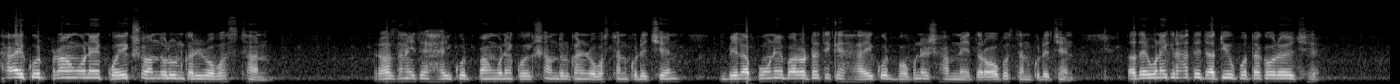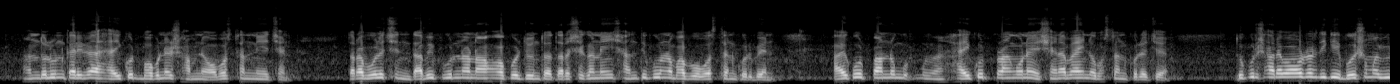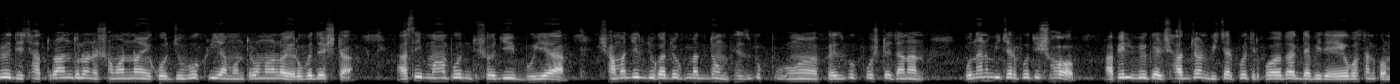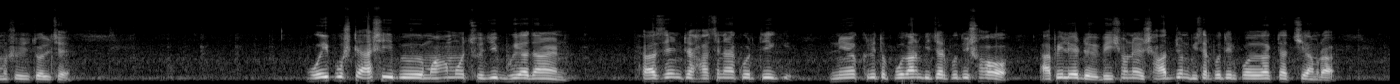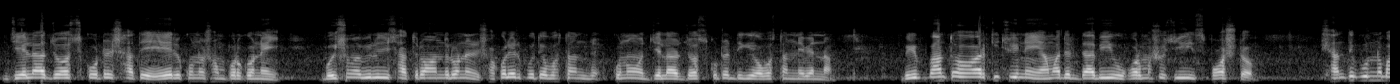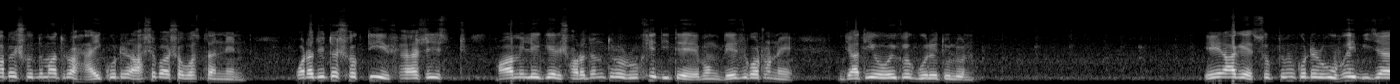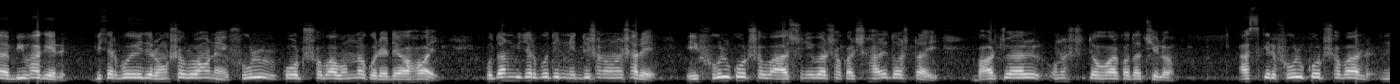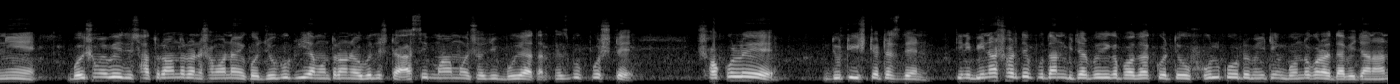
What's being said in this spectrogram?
High court প্রাঙ্গণে কয়েকশো আন্দোলনকারীর অবস্থান। রাজধানীতে হাইকোর্ট প্রাঙ্গণে কয়েকশো আন্দোলনকারীর অবস্থান করেছেন। বেলা পৌনে বারোটা থেকে হাইকোর্ট ভবনের সামনে তারা অবস্থান করেছেন। তাদের অনেকের হাতে জাতীয় পতাকাও রয়েছে। আন্দোলনকারীরা হাইকোর্ট ভবনের সামনে অবস্থান নিয়েছেন। তারা বলেছেন, দাবি পূর্ণ না হওয়া পর্যন্ত তারা সেখানেই শান্তিপূর্ণভাবে অবস্থান করবেন। হাইকোর্ট হাইকোর্ট প্রাঙ্গণে সেনাবাহিনী অবস্থান করেছে। দুপুর সাড়ে বারোটার দিকে বৈষম্য বিরোধী ছাত্র আন্দোলনের সমন্বয়ক ও যুব ক্রিয়া মন্ত্রণালয়ের উপদেষ্টা আসিফ মাহমুদ সজীব ভুইয়া সামাজিক যোগাযোগ মাধ্যম ফেসবুক ফেসবুক পোস্টে জানান, প্রধান বিচারপতি সহ আপিল বিভাগের সাতজন বিচারপতির পদত্যাগ দাবিতে এই অবস্থান কর্মসূচি চলছে। ওই পোস্টে আসিফ মাহমুদ সজীব ভুইয়া জানান, প্রেসিডেন্ট হাসিনা কর্তৃক নিয়োগকৃত প্রধান বিচারপতি সহ আপিলেট ভিশনের সাতজন বিচারপতির পদত্যাগ চাচ্ছি আমরা। জেলা জজ কোর্টের সাথে এর কোনো সম্পর্ক নেই। বৈষম্য বিরোধী ছাত্র আন্দোলনের সকলের প্রতি অবস্থান, কোনো জেলার জজ কোর্টের দিকে অবস্থান নেবেন না। বিভ্রান্ত হওয়ার কিছুই নেই। আমাদের দাবি ও কর্মসূচি স্পষ্ট। শান্তিপূর্ণভাবে শুধুমাত্র হাইকোর্টের আশেপাশে অবস্থান নিন। পরাজিত শক্তি ফ্যাসিস্ট আওয়ামী লীগের ষড়যন্ত্র রুখে দিতে এবং দেশ গঠনে জাতীয় ঐক্য গড়ে তুলুন। এর আগে সুপ্রিম কোর্টের উভয় বিভাগের বিচারপতিদের অংশগ্রহণে ফুল কোর্ট সভা বন্ধ করে দেওয়া হয়। প্রধান বিচারপতির নির্দেশনা অনুসারে এই ফুল কোর্ট সভা আজ শনিবার সকাল সাড়ে দশটায় ভার্চুয়াল অনুষ্ঠিত হওয়ার কথা ছিল। আজকের ফুল কোর্ট সভার নিয়ে বৈষম্য বিরোধী ছাত্র আন্দোলনের সমন্বয়ক ও যুব ক্রিয়া মন্ত্রণালয়ের উপদেষ্টা আসিফ মোহাম্মদ সজীব ভুইয়া তার ফেসবুক পোস্টে সকলে দুটি স্ট্যাটাস দেন। তিনি বিনা শর্তে প্রধান বিচারপতিকে পদত্যাগ করতে ও ফুল কোর্ট মিটিং বন্ধ করার দাবি জানান।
